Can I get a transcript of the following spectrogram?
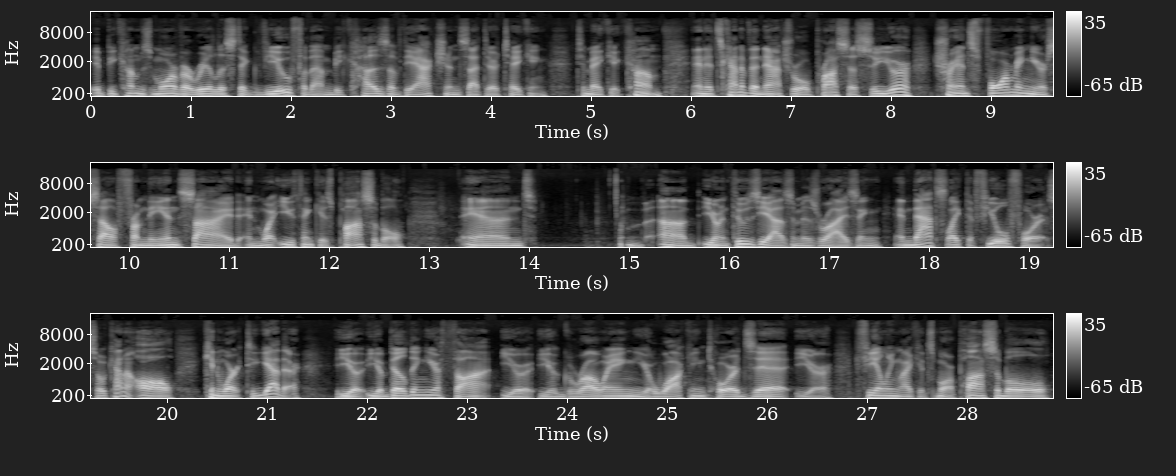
it becomes more of a realistic view for them because of the actions that they're taking to make it come. And it's kind of a natural process. So you're transforming yourself from the inside and what you think is possible. And uh, your enthusiasm is rising, and that's like the fuel for it. So it kind of all can work together you're you're building your thought you're you're growing you're walking towards it you're feeling like it's more possible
